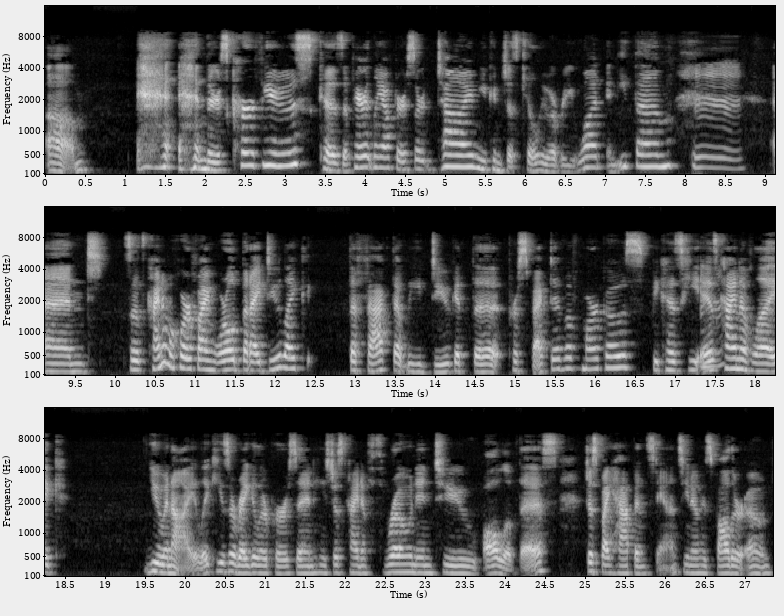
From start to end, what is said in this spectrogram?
Um, and there's curfews because apparently after a certain time you can just kill whoever you want and eat them. Mm. And so it's kind of a horrifying world, but I do like the fact that we do get the perspective of Marcos because he is Mhm. kind of like you and I. Like he's a regular person. He's just kind of thrown into all of this just by happenstance. You know, his father owned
